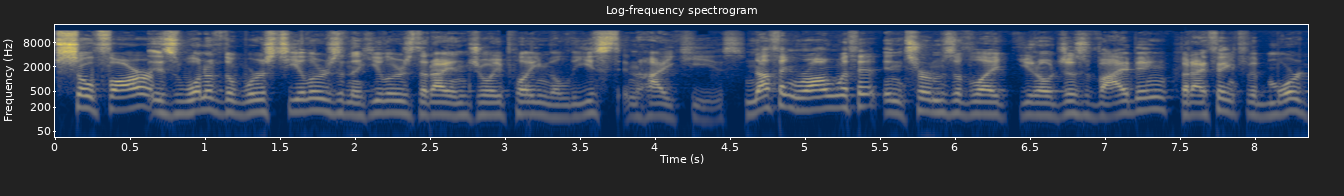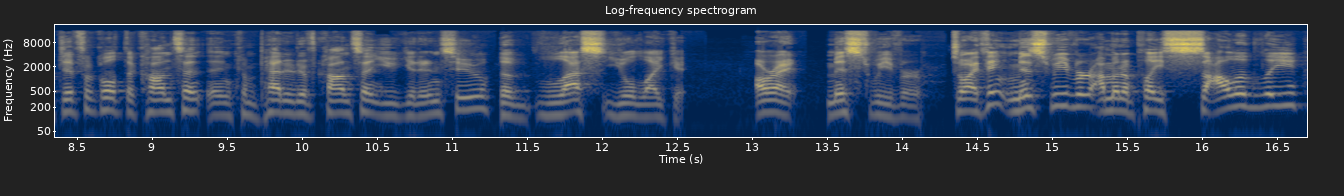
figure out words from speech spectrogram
so far is one of the worst healers and the healers that I enjoy playing the least in high keys. Nothing wrong with it in terms of like, you know, just vibing, but I think the more difficult the content and competitive content you get into, the less you'll like it. All right, Mistweaver. So I think Mistweaver, I'm going to play solidly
